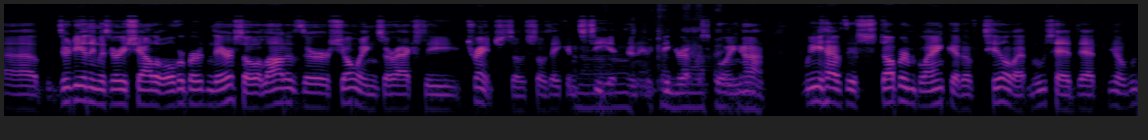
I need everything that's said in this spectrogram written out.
uh, they're dealing with very shallow overburden there, so a lot of their showings are actually trenched, so so they can see it oh, and, and figure out what's going on we have this stubborn blanket of till at Moosehead that you know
